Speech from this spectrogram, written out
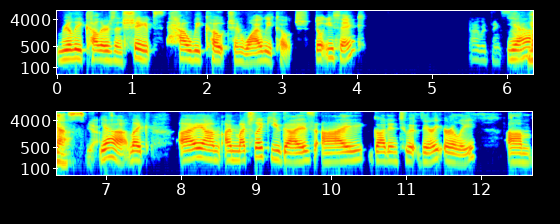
really colors and shapes how we coach and why we coach. Don't you think? I would think so. Yeah. Yes. Yeah. Yeah. Like I um I'm much like you guys. I got into it very early. Um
